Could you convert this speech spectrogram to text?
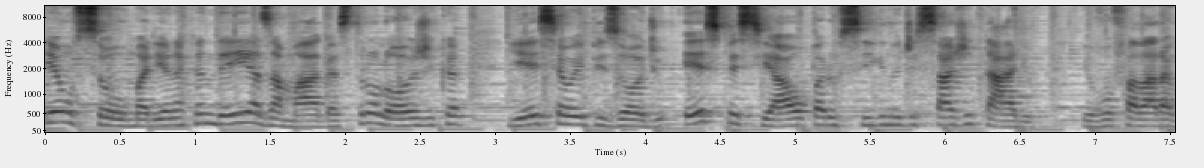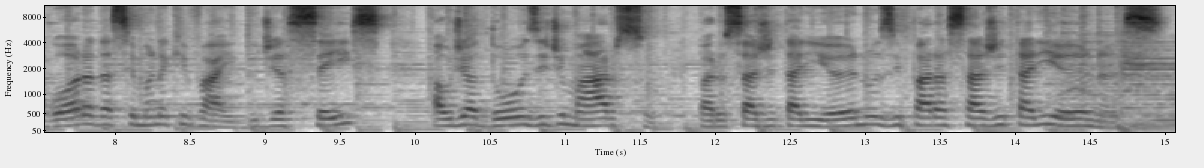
Eu sou Mariana Candeias, a maga astrológica, e esse é o episódio especial para o signo de Sagitário. Eu vou falar agora da semana que vai, do dia 6 ao dia 12 de março, para os sagitarianos e para as sagitarianas.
